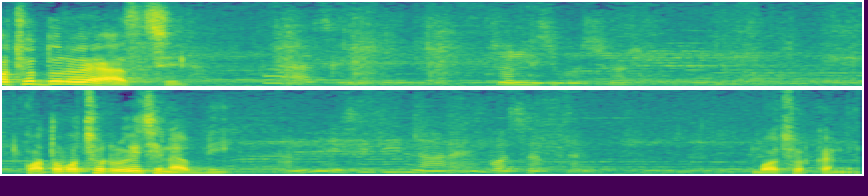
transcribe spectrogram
বছর ধরে হয়ে আসছে? আজকে চল্লিশ বছর। কত বছর রয়েছেন আপনি? আমি বেশি নয় বছর খান বছরখানি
